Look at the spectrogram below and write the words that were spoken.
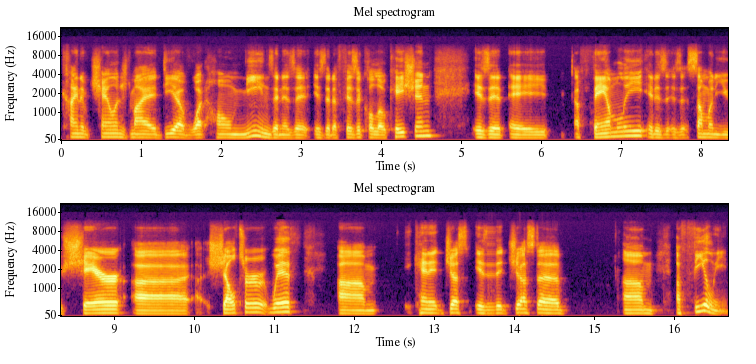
kind of challenged my idea of what home means. And is it is it a physical location? Is it a a family? It is is it someone you share uh, shelter with? Um, can it just is it just a um, a feeling?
